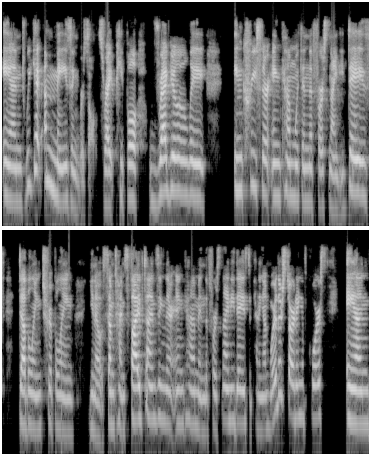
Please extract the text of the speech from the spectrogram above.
and we get amazing results, right? People regularly increase their income within the first 90 days, doubling, tripling, you know, sometimes five timesing their income in the first 90 days, depending on where they're starting, of course, and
